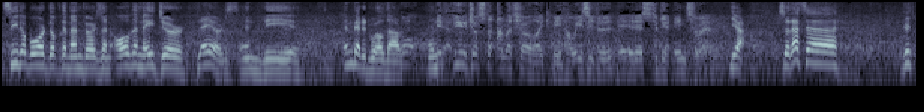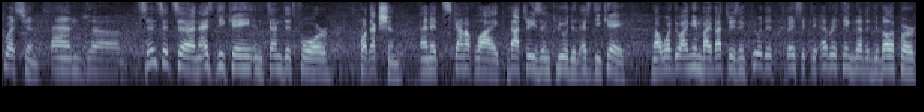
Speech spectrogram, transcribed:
see the board of the members and all the major players in the embedded world are Well, if you're just an amateur like me, how easy it is to get into it? Yeah. So that's a good question. And uh, since it's an SDK intended for production, and it's kind of like batteries included SDK. Now, what do I mean by batteries included? Basically, everything that the developer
